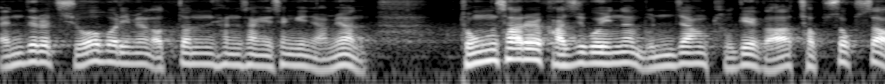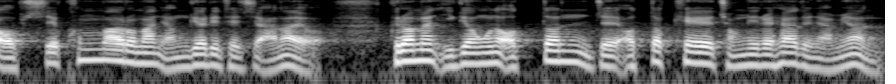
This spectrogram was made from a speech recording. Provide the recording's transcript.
and를 지워버리면 어떤 현상이 생기냐면, 동사를 가지고 있는 문장 두 개가 접속사 없이 콤마로만 연결이 되지 않아요. 그러면 이 경우는 어떤, 이제, 어떻게 정리를 해야 되냐면,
